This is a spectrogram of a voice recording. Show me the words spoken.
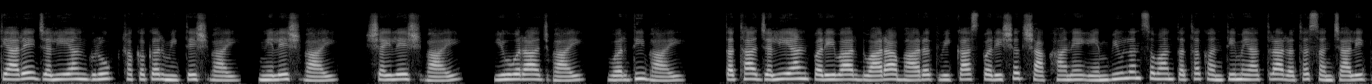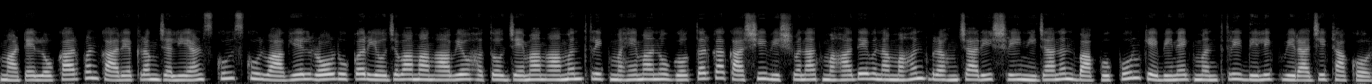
ત્યારે જલિયાન ગ્રુપ ઠકકર મિતેશભાઈ, નિલેશભાઈ શૈલેષભાઈ યુવરાજભાઈ, વર્ધીભાઈ તથા જલિયાણ પરિવાર દ્વારા ભારત વિકાસ પરિષદ શાખાને એમ્બ્યુલન્સ વાન તથક અંતિમયાત્રા રથ સંચાલિત માટે લોકાર્પણ કાર્યક્રમ Jaliyan school school Waghel road ઉપર યોજવામાં આવ્યો હતો, જેમાં આમંત્રિત મહેમાનો ગોતરકા કાશી વિશ્વનાથ મહાદેવના મહંત બ્રહ્મચારી શ્રી નિજાનંદ બાપુ, પૂર્વ કેબિનેટ મંત્રી દિલીપ વિરાજી ઠાકોર,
